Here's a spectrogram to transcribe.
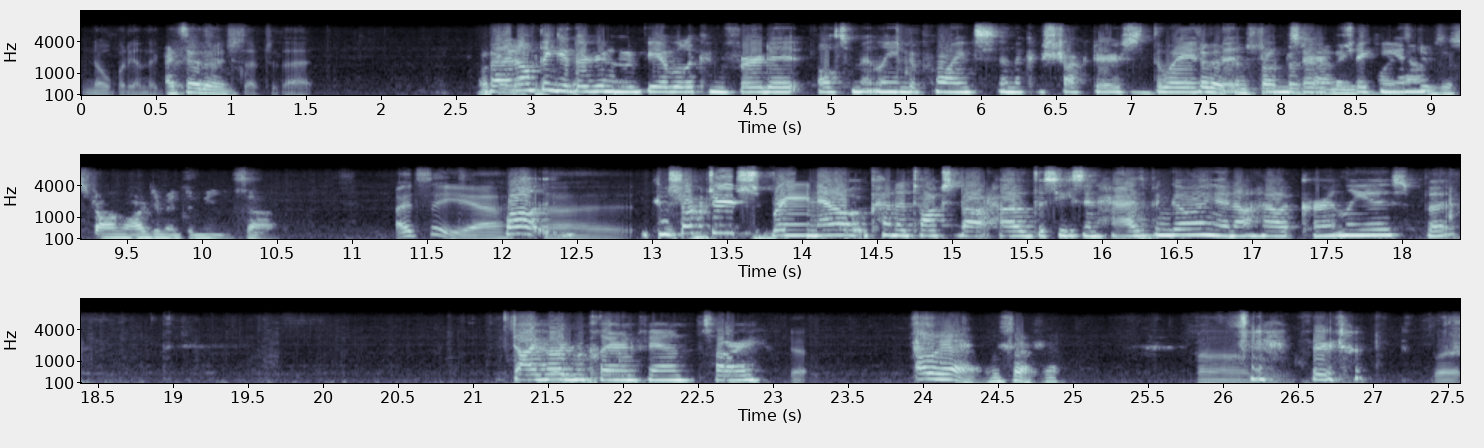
nobody on the I'd grid say that they're- catches up to that. but I don't think they're going to be able to convert it ultimately into points in the constructors the way I'd the that things are shaking points out. gives a strong argument to me. So I'd say yeah. Well, uh, Constructors right now kind of talks about how the season has been going and not how it currently is, but diehard Yeah. McLaren fan. Sorry. Yeah. oh yeah, for sure. Yeah. um, Fair but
